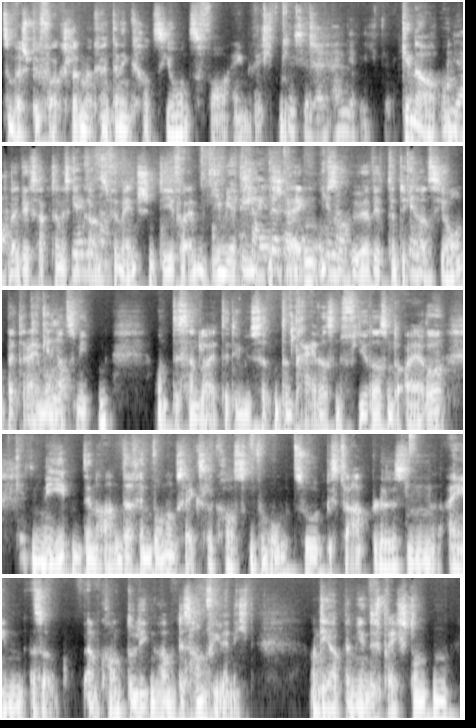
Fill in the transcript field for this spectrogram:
zum Beispiel vorgeschlagen, man könnte einen Kautionsfonds einrichten. Das ist dann eingerichtet. Genau, und ja. weil wir gesagt haben, es gibt ja, genau. ganz viele Menschen, die vor allem, je mehr die Mieten steigen, umso genau. höher wird dann die genau. Kaution bei drei genau. Monatsmieten. Und das sind Leute, die müssten dann 3000, 4000 Euro neben den anderen Wohnungswechselkosten vom Umzug bis zur Ablösen ein, also am Konto liegen haben. Das haben viele nicht. Und ich habe bei mir in den Sprechstunden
